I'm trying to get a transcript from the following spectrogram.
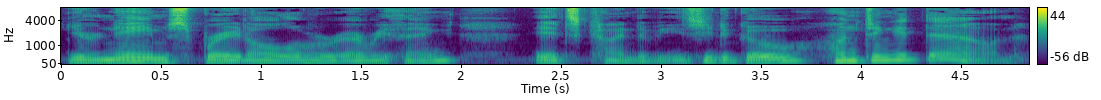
your name sprayed all over everything, it's kind of easy to go hunting it down.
